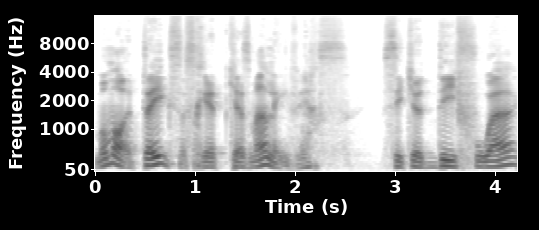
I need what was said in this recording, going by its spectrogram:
moi, mon take, ce serait quasiment l'inverse. C'est que des fois,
